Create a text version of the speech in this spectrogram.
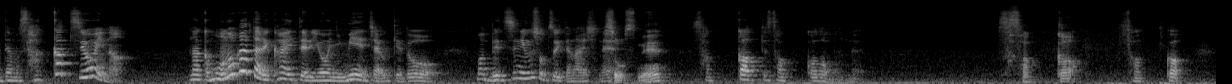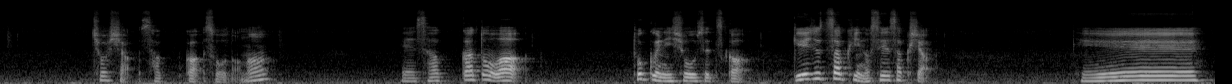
でも作家強いな。なんか物語書いてるように見えちゃうけど、まあ、別に嘘ついてないしね。そうですね。作家って作家だもんね。作家。作家。著者作家そうだな。えー作家とは特に小説家。芸術作品の制作者。へえ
